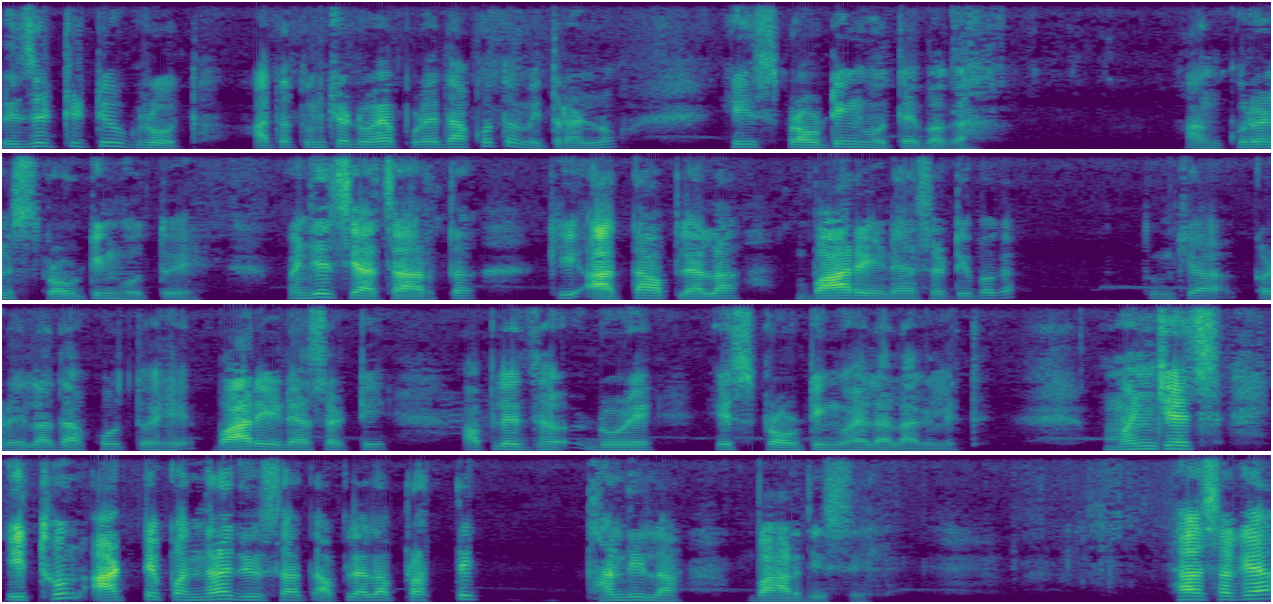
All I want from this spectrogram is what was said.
व्हिजिटेटिव्ह ग्रोथ आता तुमच्या डोळ्यापुढे दाखवतो मित्रांनो ही स्प्राउटिंग होते बघा. अंकुरण स्प्राउटिंग होतोय. म्हणजेच याचा अर्थ की आता आपल्याला बार येण्यासाठी बघा तुमच्या कडेला दाखवतो हे बार येण्यासाठी आपले झ डोळे हे स्प्राउटिंग व्हायला लागलेत. म्हणजेच इथून आठ ते पंधरा दिवसात आपल्याला प्रत्येक फांदीला बार दिसेल. ह्या सगळ्या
